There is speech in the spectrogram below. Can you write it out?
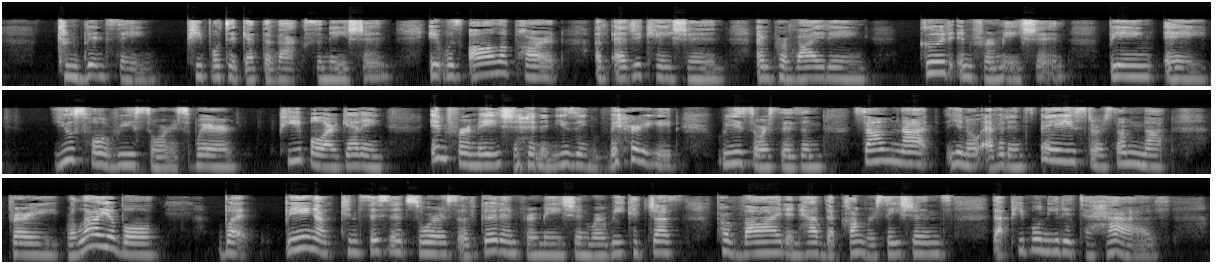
convincing people to get the vaccination. It was all a part of education and providing good information, being a useful resource where people are getting information and using varied resources and some not, you know, evidence based or some not very reliable, but being a consistent source of good information where we could just provide and have the conversations that people needed to have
